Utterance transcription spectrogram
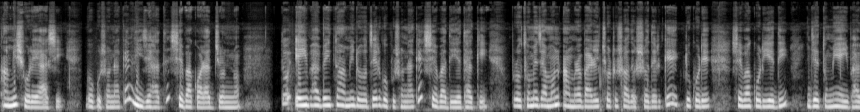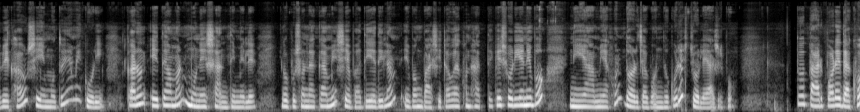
আমি সরে আসি গোপুসোনাকে নিজে হাতে সেবা করার জন্য। তো এইভাবেই তো আমি রোজের গোপুসোনাকে সেবা দিয়ে থাকি। প্রথমে যেমন আমরা বাড়ির ছোট সদস্যদেরকে একটু করে সেবা করিয়ে দিই যে, তুমি এইভাবে খাও, সেই মতোই আমি করি। কারণ এতে আমার মনের শান্তি মেলে। গোপুসোনাকে আমি সেবা দিয়ে দিলাম এবং বাসিটাও এখন হাত থেকে সরিয়ে নেব। নিয়ে আমি এখন দরজা বন্ধ করে চলে আসব। তো তারপরে দেখো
